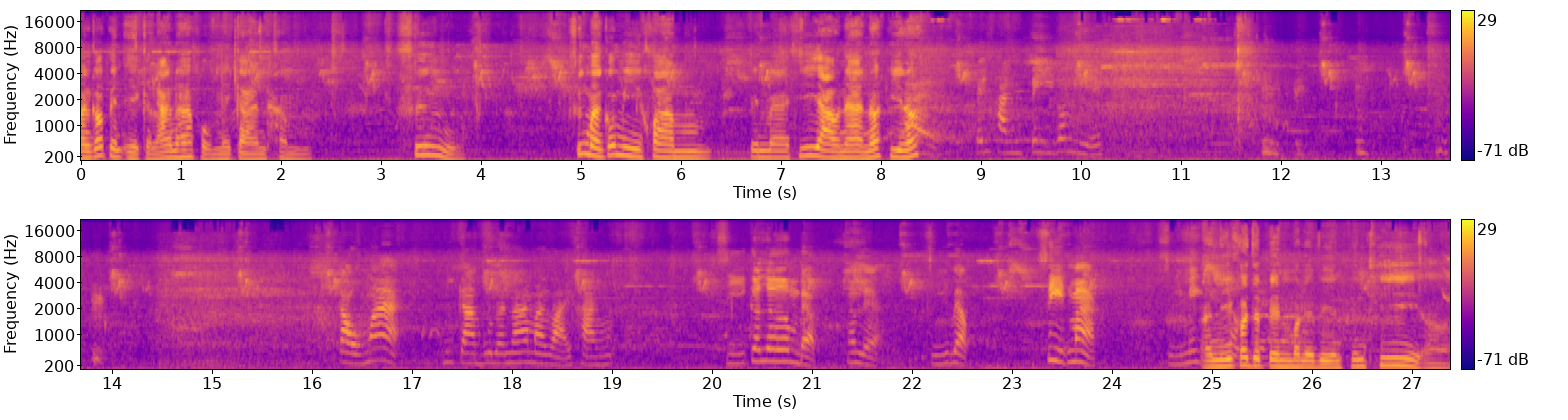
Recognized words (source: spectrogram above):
มันก็เป็นเอกลักษณ์นะครับผมในการทำซึ่ง ซึ่งมันก็มีความเป็นมาที่ยาวนานเนาะพี่เนาะ ใช่เป็นพันปีก็มี เก่ามาก มีการบูรณะมาหลายครั้ง สีก็เริ่มแบบนั่นแหละ สีแบบซีดมาก สีไม่อันนี้ก็จะสดลยเป็นบริเวณพื้นที่เอ่อ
